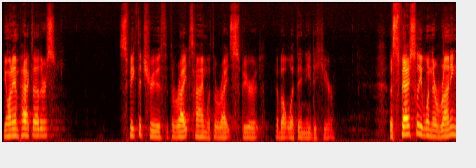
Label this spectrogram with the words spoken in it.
You want to impact others? Speak the truth at the right time with the right spirit about what they need to hear, especially when they're running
